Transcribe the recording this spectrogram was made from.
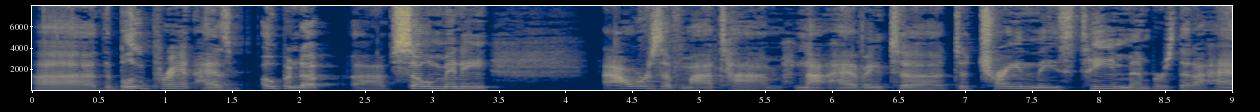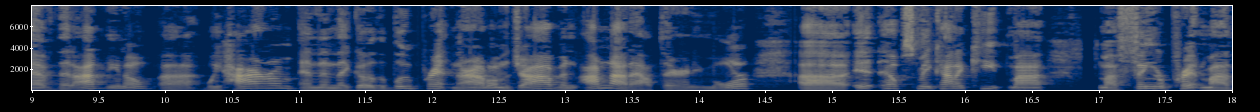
Uh, the blueprint has opened up uh, so many hours of my time not having to to train these team members that I have that I you know uh, we hire them and then they go to the blueprint and they're out on the job and I'm not out there anymore. Uh, it helps me kind of keep my my fingerprint, my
